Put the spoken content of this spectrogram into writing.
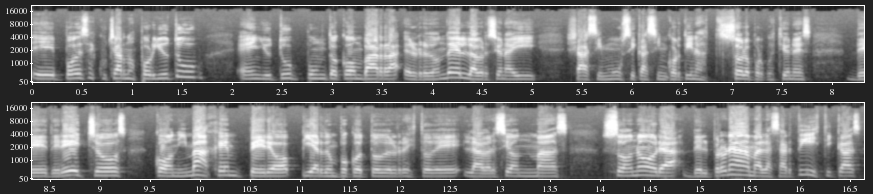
eh, podés escucharnos por YouTube en youtube.com barra el redondel, la versión ahí ya sin música, sin cortinas, solo por cuestiones de derechos, con imagen, pero pierde un poco todo el resto de la versión más sonora del programa, las artísticas,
